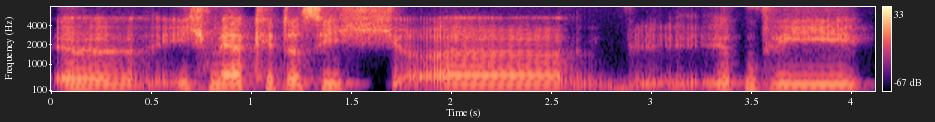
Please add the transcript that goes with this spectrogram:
äh, ich merke, dass ich äh, irgendwie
